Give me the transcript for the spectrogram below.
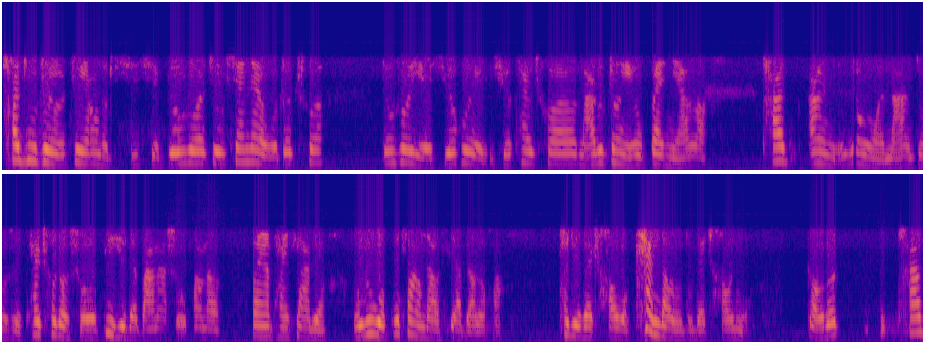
他就这这样的脾气，比如说，就现在我这车，就说也学会学开车，拿着证也有半年了。他按让我拿，就是开车的时候必须得把那手放到方向盘下边。我如果不放到下边的话，他就在吵我，看到了都在吵你，搞得他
